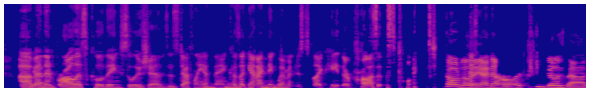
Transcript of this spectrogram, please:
um, Yeah. And then braless clothing solutions is definitely a thing because Mhm, again, I think mhm. women just like hate their bras at this point. Totally, I know. It's really sad.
